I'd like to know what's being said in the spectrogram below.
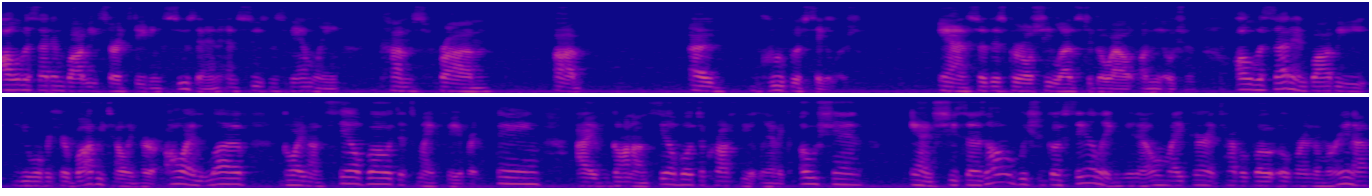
All of a sudden, Bobby starts dating Susan, and Susan's family comes from um, a group of sailors. And so this girl, she loves to go out on the ocean. All of a sudden, Bobby, you overhear Bobby telling her, Oh, I love going on sailboats. It's my favorite thing. I've gone on sailboats across the Atlantic Ocean. And she says, Oh, we should go sailing. You know, my parents have a boat over in the marina.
